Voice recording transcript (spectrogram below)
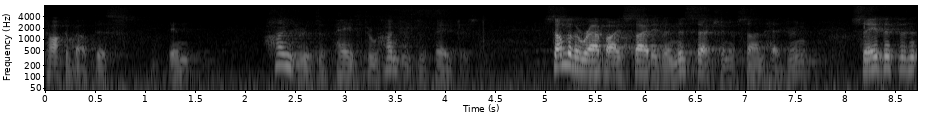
talk about this in hundreds of pages, through hundreds of pages. Some of the rabbis cited in this section of Sanhedrin say that the,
